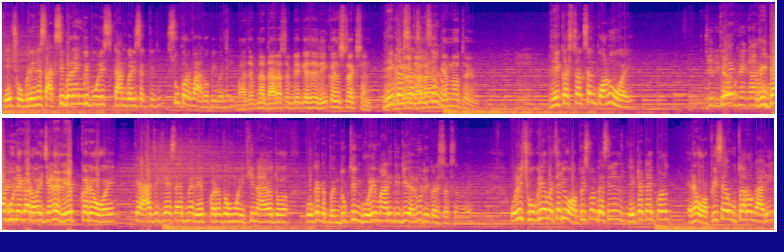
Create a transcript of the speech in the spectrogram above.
તે છોકરીને સાક્ષી બનાવીને બી પોલીસ કામ કરી શકતી હતી. શું કરવા આરોપી બનાવી? ભાજપના ધારાસભ્ય કે છે રિકન્સ્ટ્રક્શન Reconstruction કેમ ન થયું? રિકન્સ્ટ્રક્શન કોનું હોય? જે રીઢા ગુનેગાર હોય. જેણે રેપ કર્યો હોય કે આ જગ્યાએ સાહેબ મેં રેપ કર્યો તો હું અહીંથી ના આવ્યો તો કોકે બંદૂકથી ગોળી મારી દીધી એનું રિકન્સ્ટ્રક્શન હોય. ઓલી છોકરીએ બચારી ઓફિસમાં બેસીને લેટર ટાઈપ કરો એને ઓફિસે ઉતારો ગાડી.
